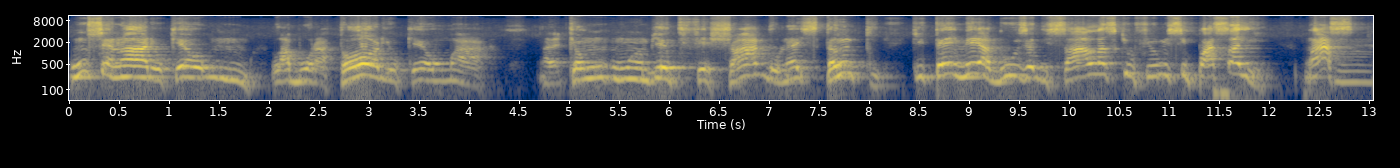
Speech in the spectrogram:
Um cenário que é um laboratório, que é, uma, que é um, um ambiente fechado, né? estanque, que tem meia dúzia de salas que o filme se passa aí. Mas, hum.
